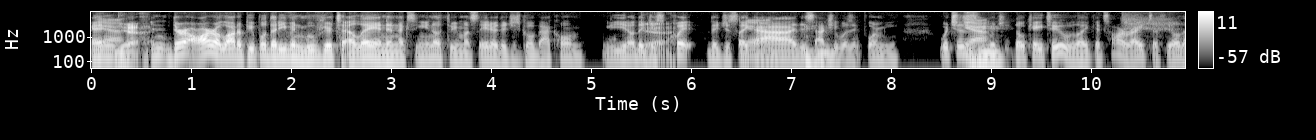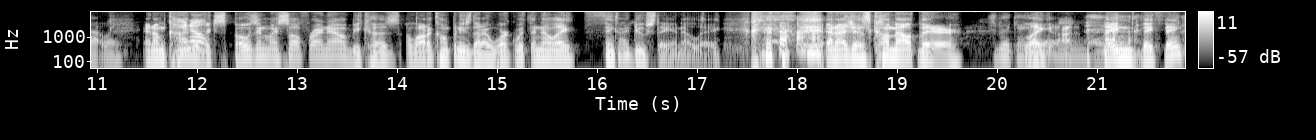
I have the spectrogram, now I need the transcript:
and Yeah. Yeah. and there are a lot of people that even move here to LA and then next thing you know, three months later, they just go back home. You know, they just quit. They just like, Yeah. ah, this actually wasn't for me. Which is Yeah. which is okay too. Like it's all right to feel that way. And I'm kind know- of exposing myself right now because a lot of companies that I work with in LA think I do stay in LA. and I just come out there. Like, hey, Like I, they they think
